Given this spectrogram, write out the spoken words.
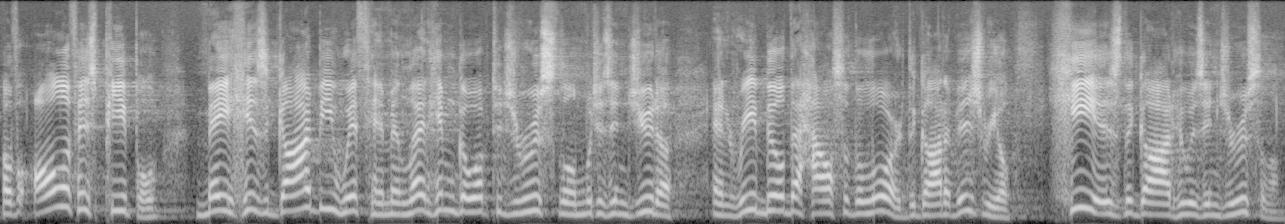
of all of his people, may his God be with him and let him go up to Jerusalem, which is in Judah, and rebuild the house of the Lord, the God of Israel. He is the God who is in Jerusalem.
